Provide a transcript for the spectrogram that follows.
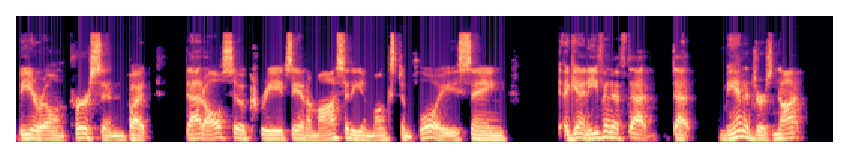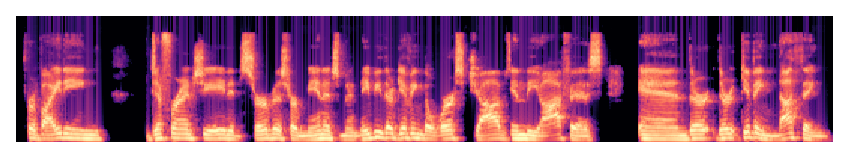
be your own person, but that also creates animosity amongst employees saying again even if that that manager is not providing differentiated service or management maybe they're giving the worst jobs in the office and they're they're giving nothing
